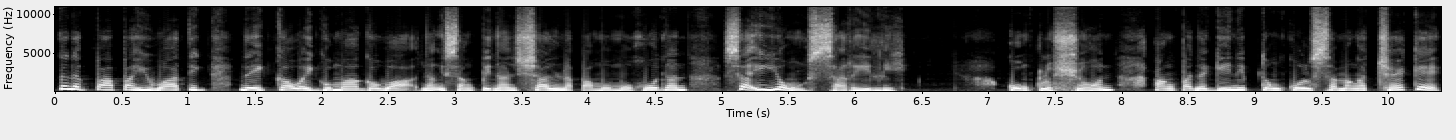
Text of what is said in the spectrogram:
na nagpapahiwatig na ikaw ay gumagawa ng isang pinansyal na pamumuhunan sa iyong sarili. Konklusyon, ang panaginip tungkol sa mga tseke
